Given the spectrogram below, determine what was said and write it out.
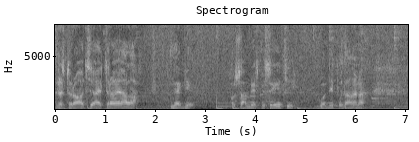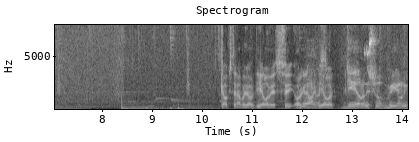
Restauracija je trajala negdje 18 mjeseci, godine i po dana. Kako ste nabavljali dijelove, svi originalni dijelovi? Dijelovi su bili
